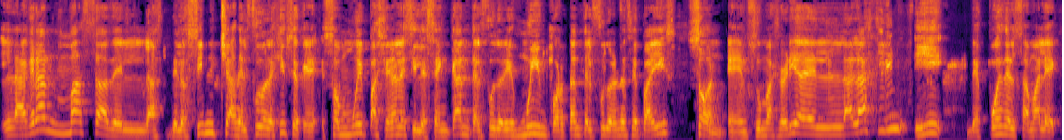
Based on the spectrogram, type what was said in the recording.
la gran masa de, los hinchas del fútbol egipcio, que son muy pasionales y les encanta el fútbol y es muy importante el fútbol en ese país, son en su mayoría del Al-Ahly y después del Zamalek.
